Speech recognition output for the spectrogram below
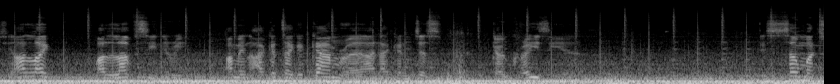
See, I like, I love scenery. I mean, I can take a camera and I can just go crazy here. There's so much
